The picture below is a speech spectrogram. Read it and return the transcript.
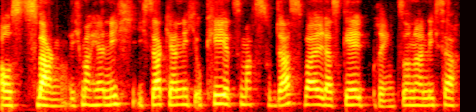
aus Zwang. Ich mache ja nicht, ich sage ja nicht, okay, jetzt machst du das, weil das Geld bringt, sondern ich sage,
